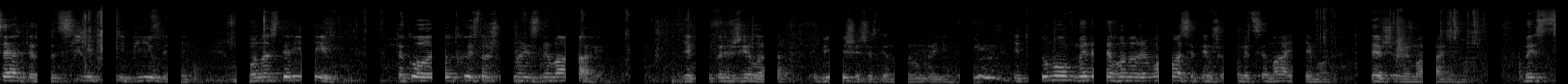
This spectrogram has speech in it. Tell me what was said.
центр, схід і південь, монастирів, такого такої страшної зневаги, як пережила більша частина України. І тому ми не гоноримося тим, що ми це маємо, те, що ми маємо. Ми з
